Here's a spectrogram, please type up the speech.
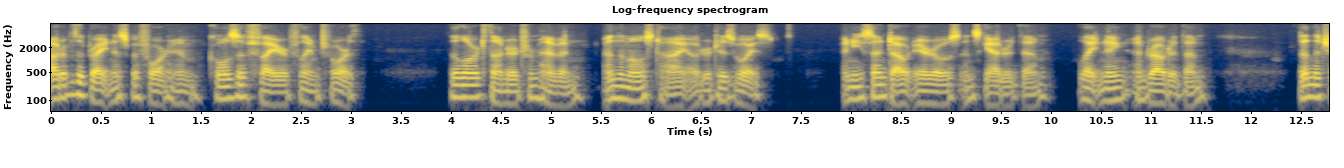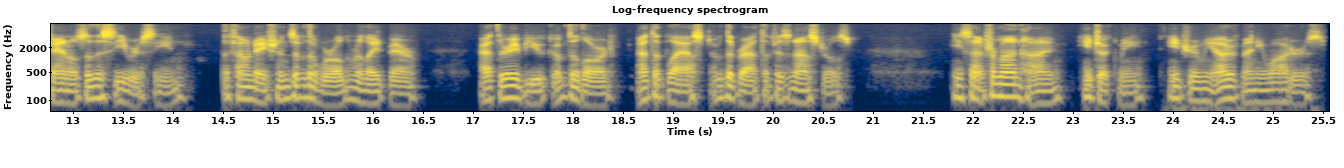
Out of the brightness before him, coals of fire flamed forth. The Lord thundered from heaven, and the Most High uttered his voice. And he sent out arrows and scattered them, lightning and routed them. Then the channels of the sea were seen, the foundations of the world were laid bare, at the rebuke of the Lord, at the blast of the breath of his nostrils. He sent from on high, he took me, he drew me out of many waters.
